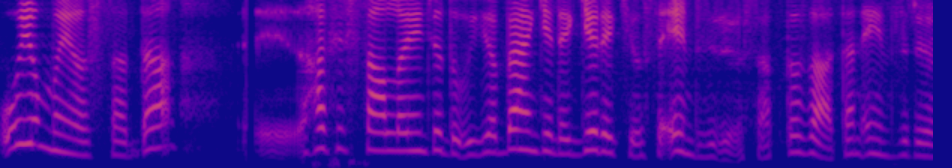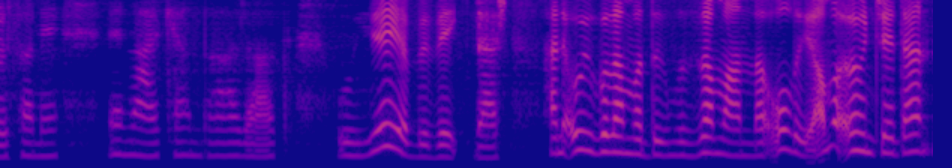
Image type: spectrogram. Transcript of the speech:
uyumuyorsa da e, hafif sallayınca da uyuyor. Ben gene gerekiyorsa emziriyorsak da zaten emziriyoruz. Hani emerken daha rahat uyuyor ya bebekler. Hani uygulamadığımız zamanla oluyor ama önceden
